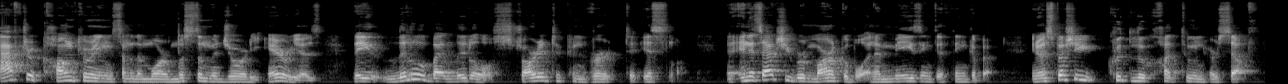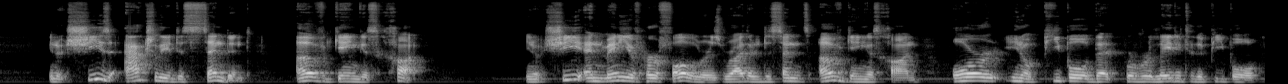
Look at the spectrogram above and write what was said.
after conquering some of the more Muslim majority areas, they little by little started to convert to Islam. And it's actually remarkable and amazing to think about. You know, especially Kutluk Khatun herself. You know, she's actually a descendant of Genghis Khan. You know, she and many of her followers were either descendants of Genghis Khan or you know people that were related to the people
